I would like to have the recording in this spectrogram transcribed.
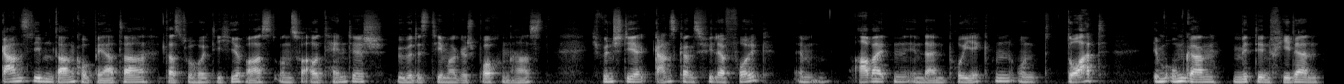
Ganz lieben Dank, Roberta, dass du heute hier warst und so authentisch über das Thema gesprochen hast. Ich wünsche dir ganz, ganz viel Erfolg im Arbeiten in deinen Projekten und dort im Umgang mit den Fehlern,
